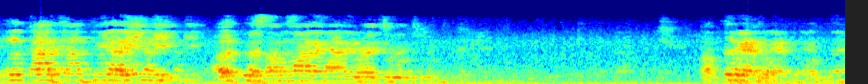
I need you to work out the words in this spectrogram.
നിങ്ങൾക്ക് ആർക്കും അറിയെങ്കിൽ അവർക്ക് ഒരു സമ്മാനം ഞാൻ ഇവിടെ ചോദിച്ചു. പത്ത് രണ്ടോ ഒന്ന്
